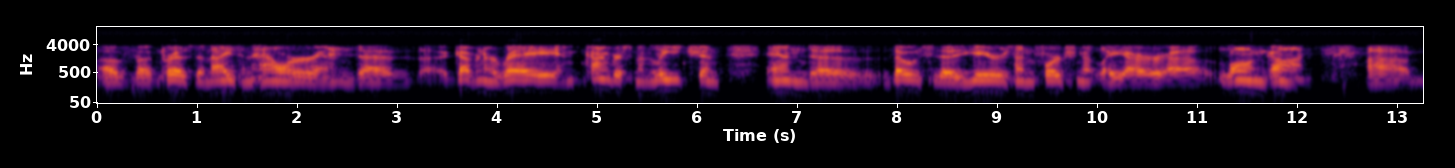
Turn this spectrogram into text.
of uh, President Eisenhower and uh, uh, Governor Ray and Congressman Leach and and uh, those years unfortunately are uh, long gone. Um,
